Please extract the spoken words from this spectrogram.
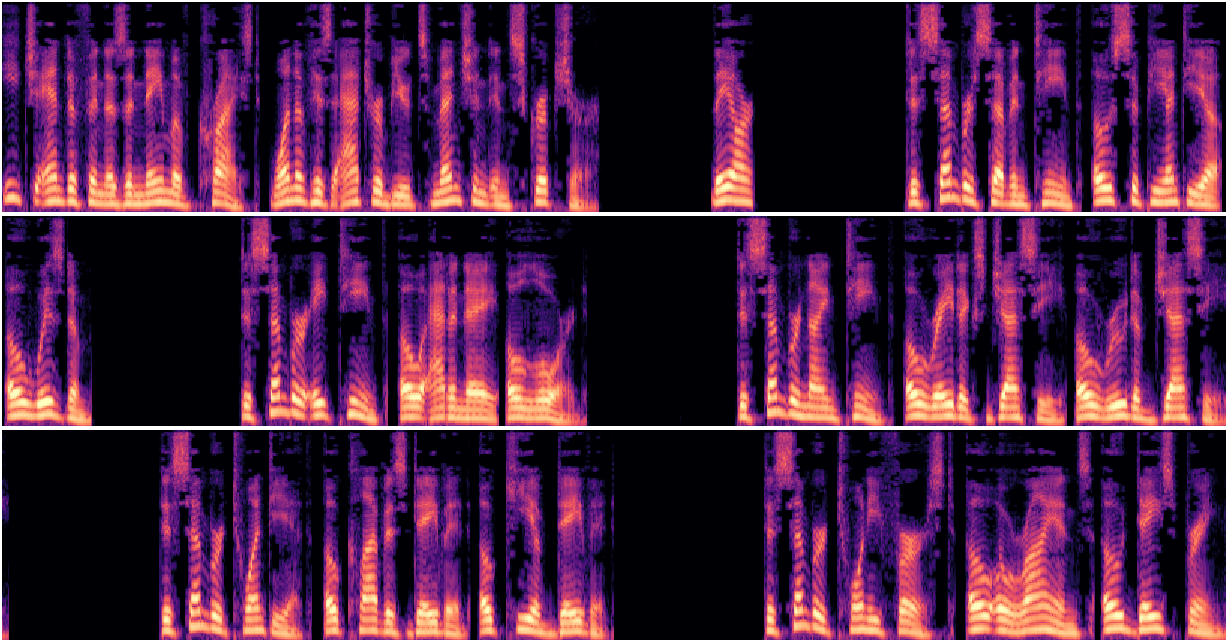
Each antiphon is a name of Christ, one of his attributes mentioned in Scripture. They are December 17, O Sapientia, O Wisdom. December 18, O Adonai, O Lord. December 19, O Radix Jesse, O Root of Jesse. December 20, O Clavis David, O Key of David. December 21, O Oriens, O Dayspring.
